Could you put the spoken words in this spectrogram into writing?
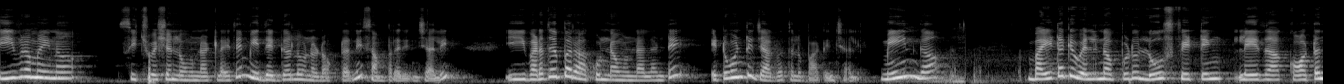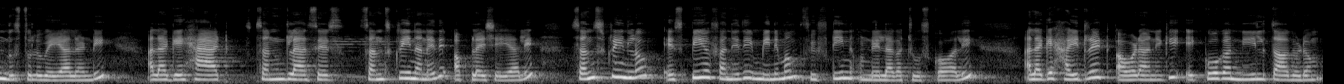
తీవ్రమైన సిచ్యువేషన్లో ఉన్నట్లయితే మీ దగ్గరలో ఉన్న డాక్టర్ని సంప్రదించాలి. ఈ వడదెబ్బ రాకుండా ఉండాలంటే ఎటువంటి జాగ్రత్తలు పాటించాలి? మెయిన్గా బయటకు వెళ్ళినప్పుడు లూజ్ ఫిట్టింగ్ లేదా కాటన్ దుస్తులు వేయాలండి. అలాగే hat sun glasses sun screen అనేది అప్లై చేయాలి. సన్ స్క్రీన్లో ఎస్పీఎఫ్ అనేది మినిమం ఫిఫ్టీన్ ఉండేలాగా చూసుకోవాలి. అలాగే హైడ్రేట్ అవ్వడానికి ఎక్కువగా నీళ్ళు తాగడం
